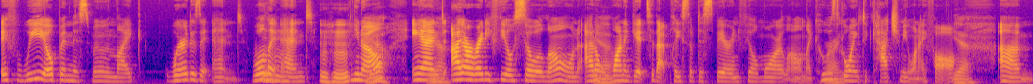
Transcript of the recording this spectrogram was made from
if we open this wound, like, where does it end? Will it mm-hmm. end? Mm-hmm. You know? And Yeah. I already feel so alone. I don't Yeah. want to get to that place of despair and feel more alone. Like, who's Right. going to catch me when I fall? Yeah. Um,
